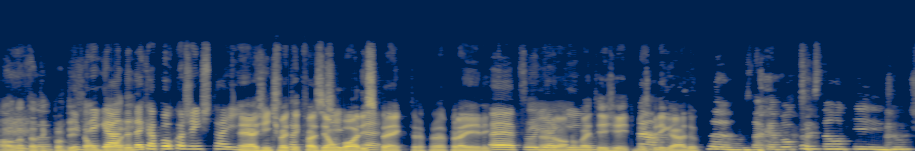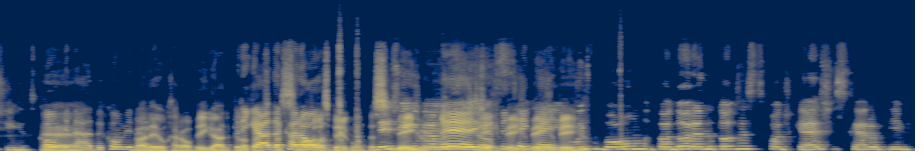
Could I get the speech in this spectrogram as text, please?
o Natan tem que e providenciar um obrigada. body. Daqui a pouco a gente tá aí. É, a gente vai ter que fazer um curtir, body é. Spectra pra, pra ele. É, pro Carol, não Iaguinho. vai ter jeito, mas Ah, obrigado. Vamos, daqui a pouco vocês estão aqui juntinhos. Combinado, combinado. Valeu, Carol. Obrigado pela Obrigada, participação, Carol. pelas perguntas. Beijinho Beijo. Beijo, Beijo, beijo, beijo, beijo. Muito bom. Tô adorando todos esses podcasts. Quero que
